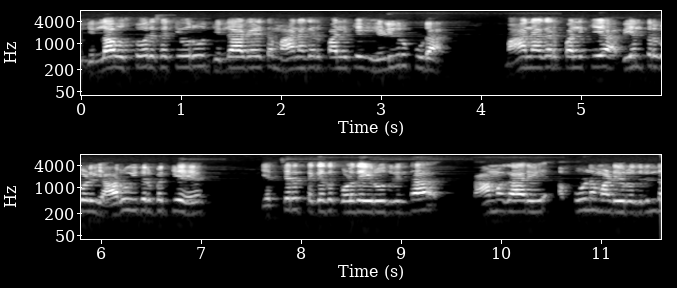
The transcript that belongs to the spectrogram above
ಜಿಲ್ಲಾ ಉಸ್ತುವಾರಿ ಸಚಿವರು, ಜಿಲ್ಲಾಡಳಿತ, ಮಹಾನಗರ ಪಾಲಿಕೆಗೆ ಹೇಳಿದ್ರು ಕೂಡ. ಮಹಾನಗರ ಪಾಲಿಕೆಯ ಅಭಿಯಂತರಗಳು ಯಾರೂ ಇದರ ಬಗ್ಗೆ ಎಚ್ಚರ ತೆಗೆದುಕೊಳ್ಳದೆ ಇರುವುದರಿಂದ, ಕಾಮಗಾರಿ ಅಪೂರ್ಣ ಮಾಡಿರುವುದರಿಂದ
